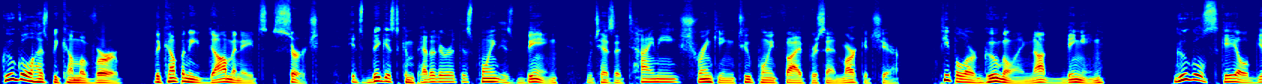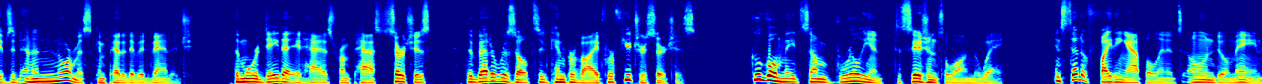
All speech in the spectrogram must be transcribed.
Google has become a verb the company dominates search. Its biggest competitor at this point is Bing, which has a tiny, shrinking 2.5% market share. People are Googling, not Binging. Google's scale gives it an enormous competitive advantage. The more data it has from past searches, the better results it can provide for future searches. Google made some brilliant decisions along the way. Instead of fighting Apple in its own domain,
